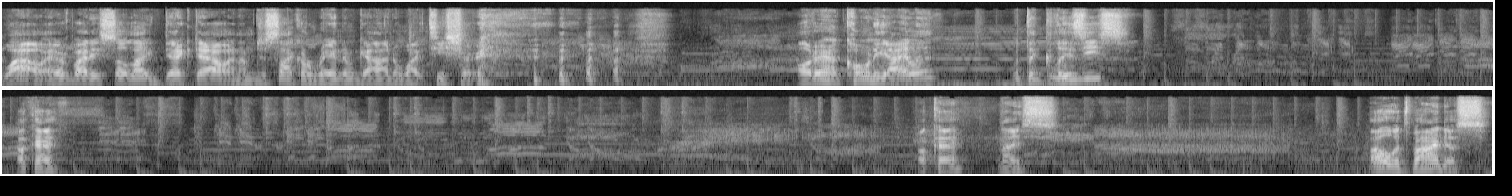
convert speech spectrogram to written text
Wow, everybody's so like decked out and I'm just like a random guy in a white t-shirt. oh, they're on Coney Island with the glizzies? Okay. Okay, nice. Oh, it's behind us.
